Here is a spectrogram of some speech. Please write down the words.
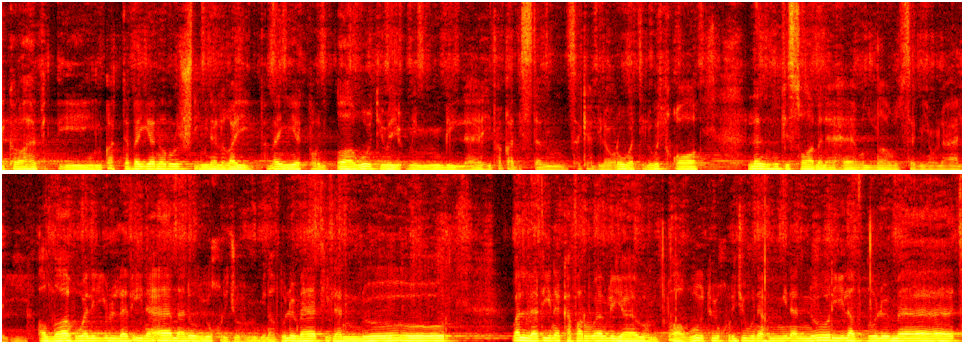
إكراه في الدين. قد تبين الرشد من الغي فمن يكفر بالطاغوت ويؤمن بالله فقد استمسك بالعروة الوثقى. لا انفصام لها والله سميع عليم الله ولي الذين آمنوا يخرجهم من الظلمات إلى النور. والذين كفروا أولياؤهم الطاغوت يخرجونهم من النور إلى الظلمات.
